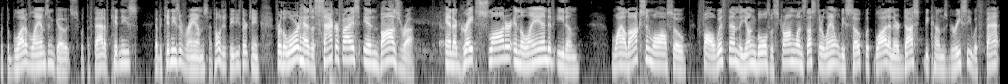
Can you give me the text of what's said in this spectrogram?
with the blood of lambs and goats, with the fat of kidneys, of the kidneys of rams. I told you it's PG-13. For the Lord has a sacrifice in Bozrah and a great slaughter in the land of Edom. Wild oxen will also fall with them, the young bulls with strong ones. Thus their land will be soaked with blood, and their dust becomes greasy with fat.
